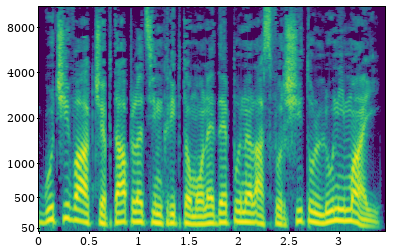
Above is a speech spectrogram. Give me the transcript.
Gucci va accepta plăți în criptomonede până la sfârșitul lunii mai.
